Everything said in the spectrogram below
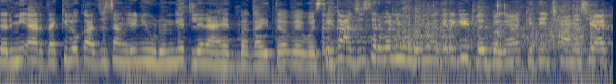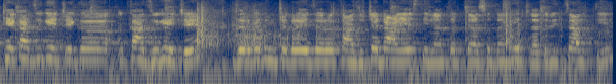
तर मी अर्धा किलो काजू चांगले निवडून घेतलेले आहेत बघा इथं व्यवस्थित. काजू सर्व निवडून वगैरे घेतलेत बघा. किती छान असे अख्खे काजू घ्यायचे क- काजू घ्यायचे. जर का तुमच्याकडे जर काजूच्या डाळी असतील ना तर त्या सुद्धा घेतल्या तरी चालतील.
